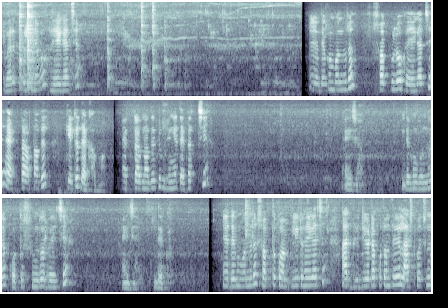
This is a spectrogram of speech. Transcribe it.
এবারে তুলে নেব, হয়ে গেছে। দেখুন বন্ধুরা, সবগুলো হয়ে গেছে, একটা আপনাদের কেটে দেখাবো। একটা আপনাদেরকে ভেঙে দেখাচ্ছি। এই যে, দেখুন বন্ধুরা, কত সুন্দর হয়েছে। এই যে, দেখুন। এই দেখুন বন্ধুরা, সব তো কমপ্লিট হয়ে গেছে। আর ভিডিওটা প্রথম থেকে লাস্ট পর্যন্ত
